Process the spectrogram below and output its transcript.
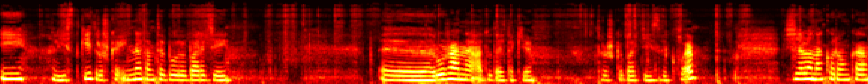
I listki troszkę inne, tamte były bardziej y, różane, a tutaj takie troszkę bardziej zwykłe. Zielona koronka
